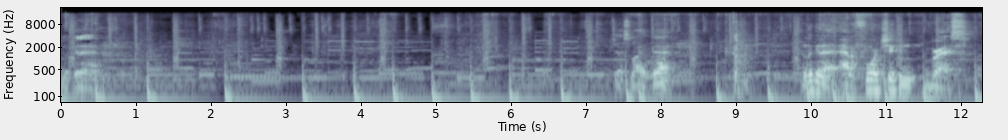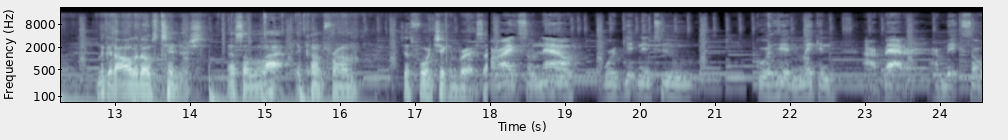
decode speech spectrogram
Look at that. Just like that. And look at that, out of four chicken breasts, look at all of those tenders. That's a lot that come from just four chicken breasts. All right, so now we're getting into going ahead and making our batter, our mix. So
